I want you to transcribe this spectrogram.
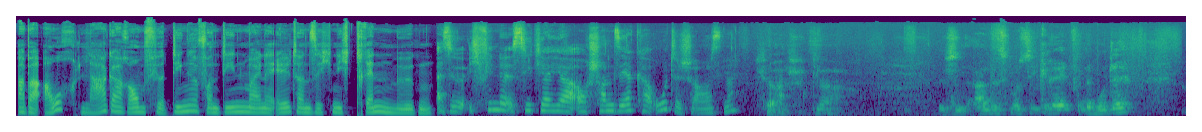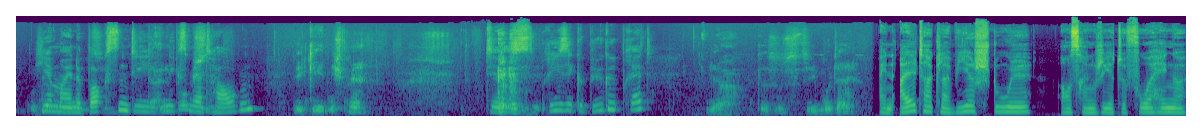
Aber auch Lagerraum für Dinge, von denen meine Eltern sich nicht trennen mögen. Also ich finde, es sieht ja ja auch schon sehr chaotisch aus, ne? Ja, klar. Das sind alles Musikgeräte von der Mutter. Hier meine Boxen, die nichts mehr taugen. Die geht nicht mehr. Das riesige Bügelbrett. Ja, das ist die Mutter. Ein alter Klavierstuhl, ausrangierte Vorhänge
